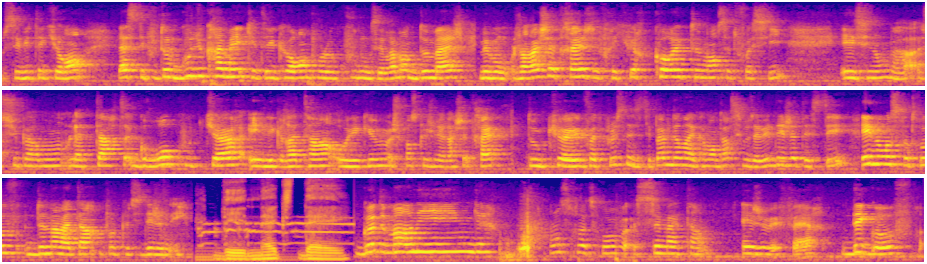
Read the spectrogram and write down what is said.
c'est vite écœurant. Là c'était plutôt le goût du cramé qui était écœurant pour le coup donc c'est vraiment dommage. Mais bon j'en rachèterai, j'ai ferai cuire correctement cette fois-ci. Et sinon bah super bon, la tarte gros coup de cœur et les gratins aux légumes je pense que je les rachèterai. Donc euh, une fois de plus n'hésitez pas à me dire dans les commentaires si vous avez déjà testé. Et nous on se retrouve demain matin pour le petit déjeuner. The next day. Good morning On se retrouve ce matin et je vais faire des gaufres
